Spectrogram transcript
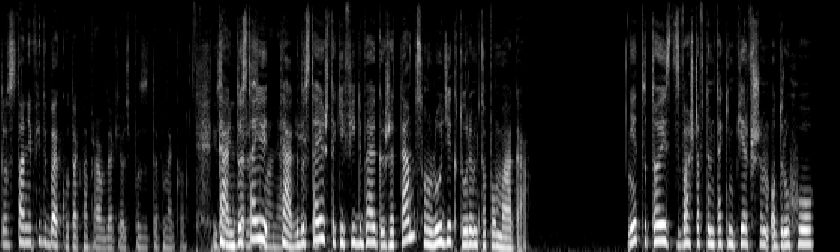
dostanie feedbacku tak naprawdę jakiegoś pozytywnego. I tak, dostaje, tak, dostajesz taki feedback, że tam są ludzie, którym to pomaga. Nie, to to jest zwłaszcza w tym takim pierwszym odruchu,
